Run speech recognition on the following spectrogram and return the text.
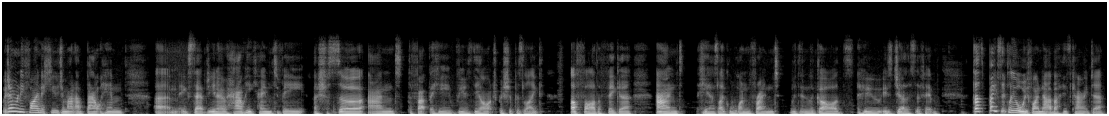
We don't really find a huge amount about him. Um, except, you know, how he came to be a chasseur and the fact that he views the Archbishop as like a father figure and he has like one friend within the guards who is jealous of him. That's basically all we find out about his character.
